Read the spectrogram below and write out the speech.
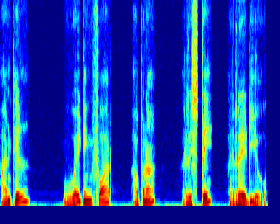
until waiting for अपना रिश्ते रेडियो।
